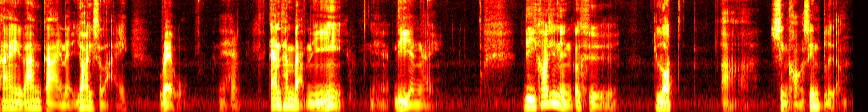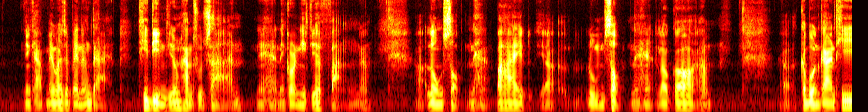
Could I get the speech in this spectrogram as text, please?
ให้ร่างกายเนี่ยย่อยสลายเร็วนะฮะการทำแบบนี้นะดียังไง ดีข้อที่หนึ่งก็คือลดอสิ่งของสิ้นเปลืองนะครับไม่ว่าจะเป็นตั้งแต่ที่ดินที่ต้องทำสุสานนะฮะในกรณีที่จะฝังนะลงศพนะฮะป้ายหลุมศพนะฮะแล้วก็ กระบวนการที่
